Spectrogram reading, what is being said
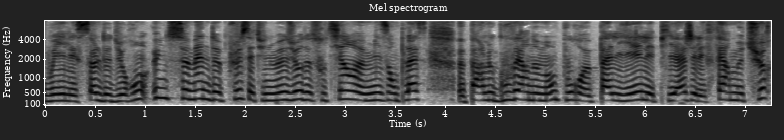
Oui, les soldes dureront une semaine de plus. C'est une mesure de soutien euh, mise en place euh, par le gouvernement pour euh, pallier les pillages et les fermetures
